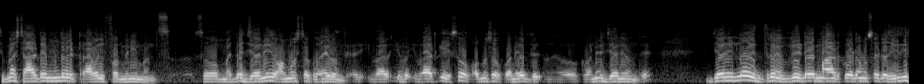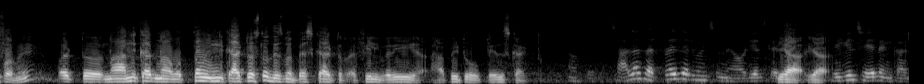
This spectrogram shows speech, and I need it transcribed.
cinema start అయ్యే ముందు travel for many months so మధ్య జర్నీ ఆల్మోస్ట్ ఒక వన్ ఇయర్ ఉంది. ఇవాటికి సో ఆల్మోస్ట్ ఒక వన్ ఇయర్ ఒక వన్ ఇయర్ జర్నీ ఉంది. జర్నీలో ఇద్దరం ఎవ్రీ డే మాట్లాడుకోవడం so it was easy for me but నా అన్ని నా మొత్తం ఇన్ని క్యారెక్టర్స్లో this my best character I feel very happy to play this character చాలా సర్ప్రైజ్ ఎలిమెంట్స్ ఉన్నాయి ఆడియన్స్. రివీల్ చేయలేం కానీ.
